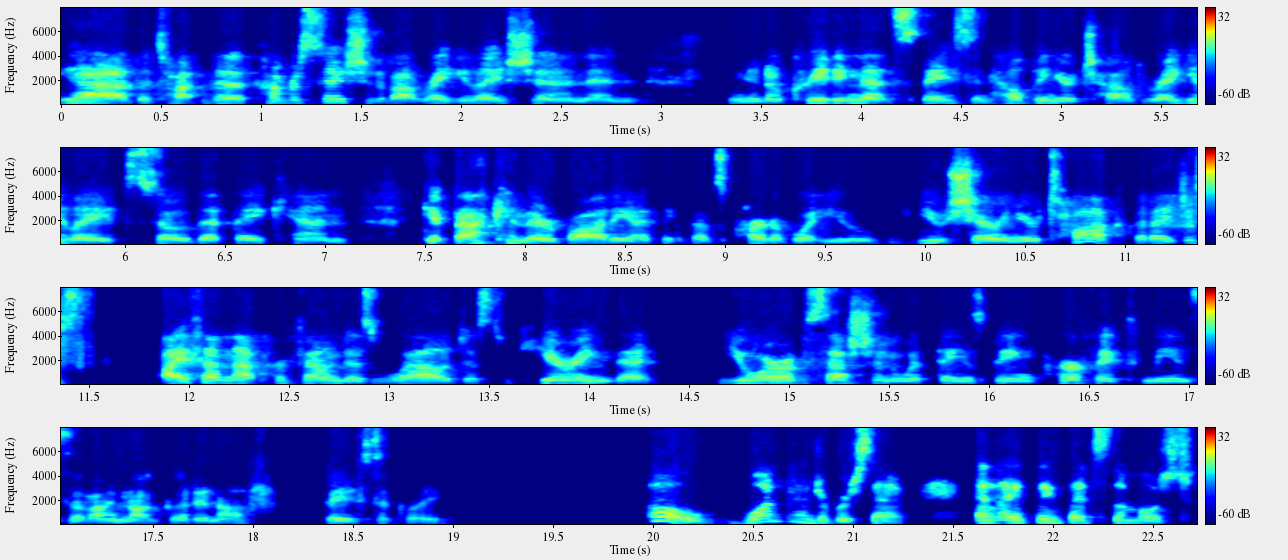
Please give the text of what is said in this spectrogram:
yeah the talk, the conversation about regulation and you know creating that space and helping your child regulate so that they can get back in their body. I think that's part of what you you share in your talk but i just i found that profound as well. Just hearing that your obsession with things being perfect means that i'm not good enough basically. Oh 100% and i think that's the most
